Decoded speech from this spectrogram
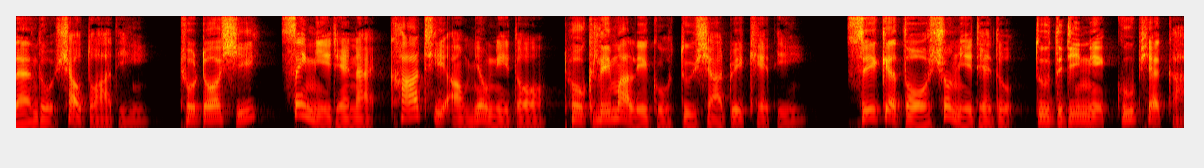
လမ်းသို့ရှောက်သွားသည် ထိုတော်ရှိ စိတ်မြေထဲ၌ခါးထီအောင်မြုပ်နေသော ထိုကလေးမလေးကိုသူရှာတွေ့ခဲ့သည် စေးကက်သောရွှွမြေထဲသို့သူတတိနှင့်ကူးဖြတ်ကာ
